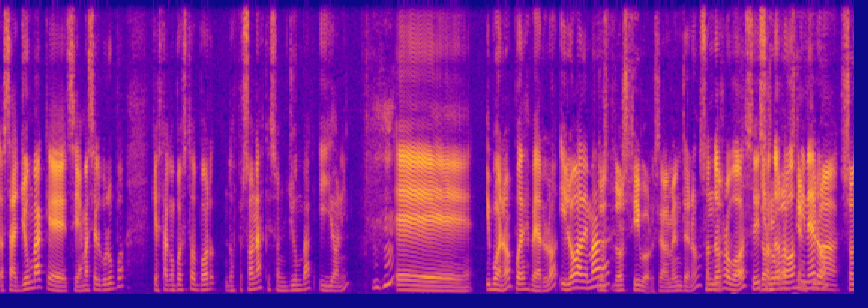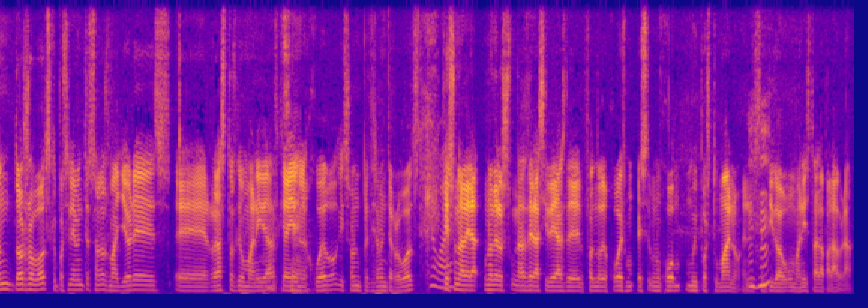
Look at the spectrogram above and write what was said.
o sea, Junebug, que se llama así el grupo, que está compuesto por dos personas, que son Junebug y Johnny. Eh, y bueno, puedes verlo. Y luego además... Dos, dos cyborgs realmente, ¿no? Son dos robots, sí, son dos robots mineros. Son dos robots que posiblemente son los mayores eh, rastros de humanidad que hay Sí. en el juego, que son precisamente robots. Qué guay. Que es una de, la- una de, los- una de las ideas del fondo del juego, es, es un juego muy posthumano, en el sentido humanista de la palabra.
